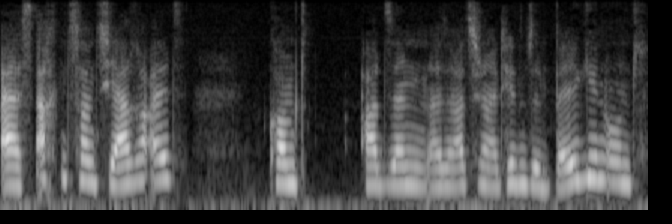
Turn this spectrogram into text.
Er ist 28 Jahre alt, kommt, also Nationalitäten sind Belgien und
